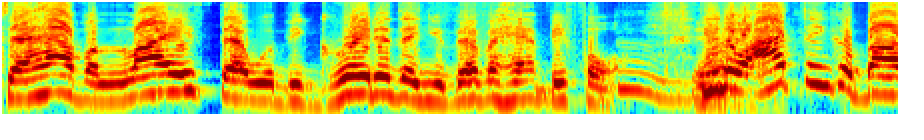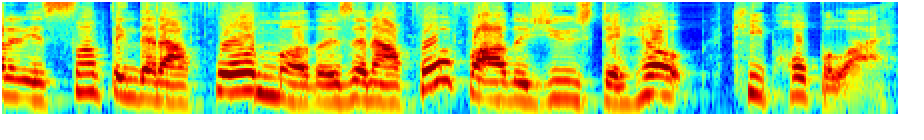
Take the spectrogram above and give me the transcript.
to have a life that will be greater than you've ever had before. Hmm. You know, I think about it as something that our foremothers and our forefathers used to help keep hope alive.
